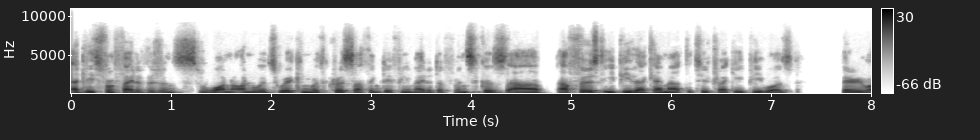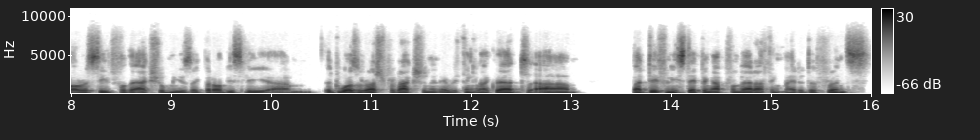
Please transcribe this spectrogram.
at least from Faded Visions one onwards, working with Kris, I think definitely made a difference because our, our first EP that came out, the two track EP, was very well received for the actual music, but obviously um, it was a rush production and everything like that. Um, but definitely stepping up from that, I think, made a difference.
